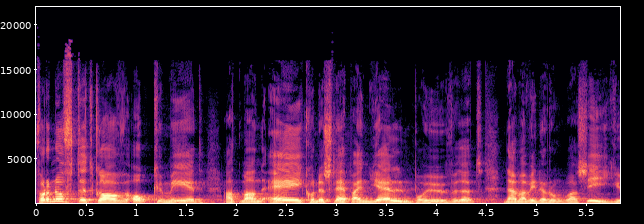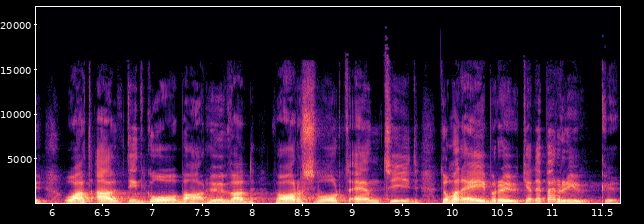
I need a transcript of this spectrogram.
Förnuftet gav och med att man ej kunde släppa en hjälm på huvudet när man ville roa sig och att alltid gå barhuvad var svårt en tid då man ej brukade peruk.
